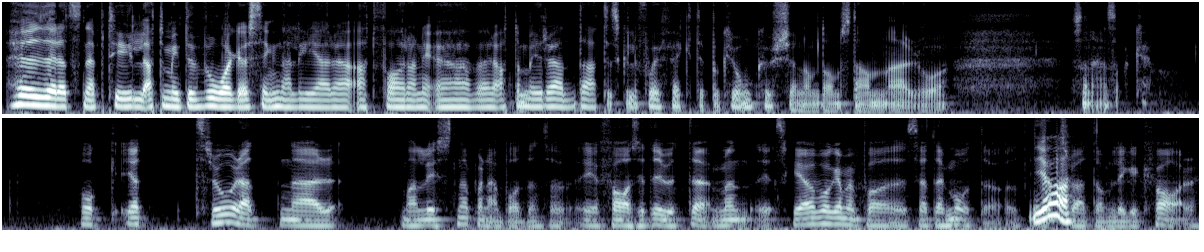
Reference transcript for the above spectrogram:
höjer ett snäpp till, att de inte vågar signalera att faran är över, att de är rädda att det skulle få effekter på kronkursen om de stannar och sådana här saker. Och jag tror att när man lyssnar på den här podden så är facit ute. Men ska jag våga mig på att sätta emot då? Och ja. tro att de ligger kvar?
